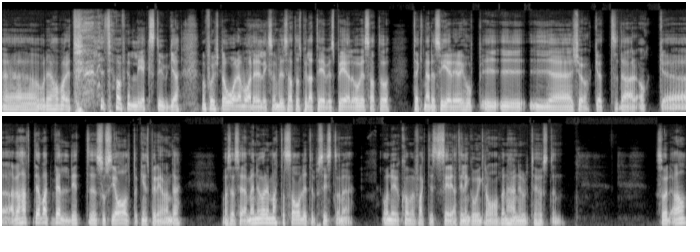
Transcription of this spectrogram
Eh, och det har varit lite av en lekstuga. De första åren var det liksom, vi satt och spelade tv-spel och vi satt och tecknade serier ihop i, i, i eh, köket där. Och vi har haft, det har varit väldigt socialt och inspirerande. Måste jag säga. Men nu har det mattats av lite på sistone. Och nu kommer faktiskt serieateljén gå i graven här nu till hösten. Så ja,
